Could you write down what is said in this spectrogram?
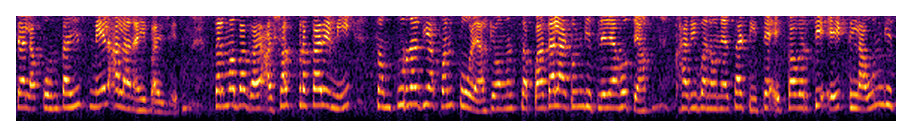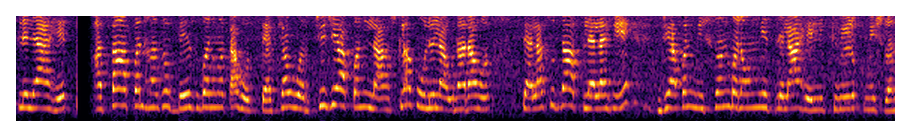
त्याला कोणताही स्मेल आला नाही पाहिजे. तर मग बघा अशाच प्रकारे मी संपूर्ण जी आपण पोळ्या किंवा मग चपात्या लाटून घेतलेल्या होत्या खारी बनवण्यासाठी त्या एकावरती एक लावून घेतलेल्या आहेत. आता आपण हा जो बेस बनवत आहोत त्याच्यावरची जी आपण लास्टला पोली लावणार आहोत त्यालासुद्धा आपल्याला हे जे आपण मिश्रण बनवून घेतलेलं आहे लिक्विड मिश्रण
